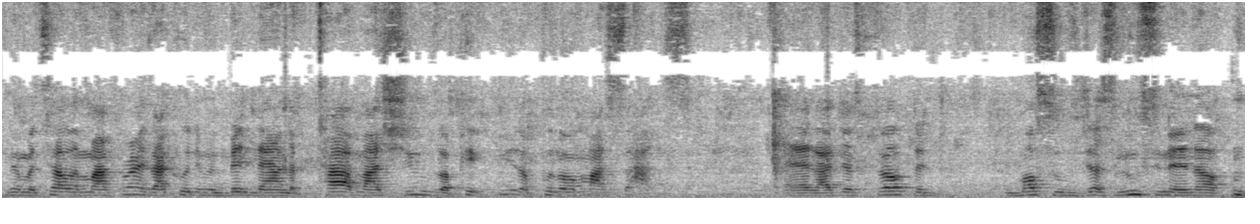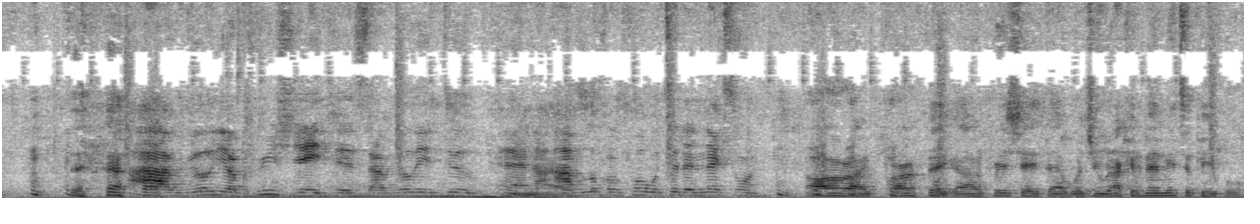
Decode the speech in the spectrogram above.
remember telling my friends I couldn't even bend down to tie my shoes or pick, you know, put on my socks. And I just felt the muscles just loosening up. I really appreciate this. I really do. And Nice. I'm looking forward to the next one. All right, perfect. I appreciate that. Would you recommend me to people?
